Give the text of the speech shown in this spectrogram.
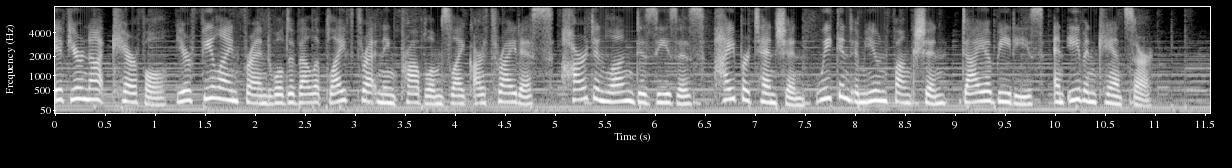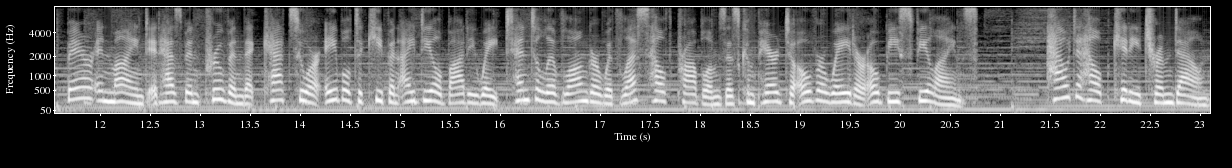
If you're not careful, your feline friend will develop life-threatening problems like arthritis, heart and lung diseases, hypertension, weakened immune function, diabetes, and even cancer. Bear in mind it has been proven that cats who are able to keep an ideal body weight tend to live longer with less health problems as compared to overweight or obese felines. How to help kitty trim down.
